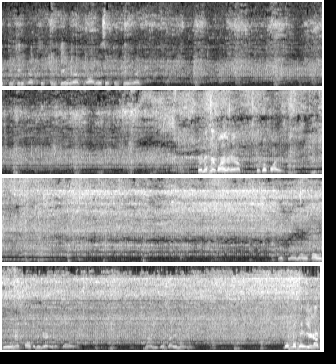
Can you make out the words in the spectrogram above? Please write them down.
สุดจริงๆครับสุดจริงๆนะครับบ่อนี้สุดจริงๆนะเดี๋ยวลบค่อยๆกันเลยครับเดี๋ยวค่อยๆครับเดี๋ยวลองเป่าดูนะเป่าไปเรื่อยๆนะครับน้ำจะใสไหมลดลมลงอีกครับ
